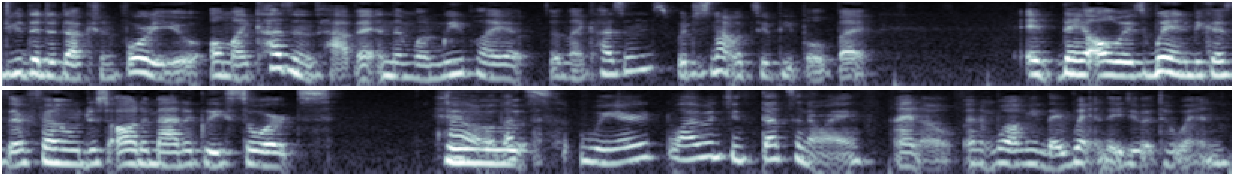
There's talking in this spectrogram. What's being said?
do the deduction for you. All my cousins have it, and then when we play it with my cousins, which is not with two people, but it they always win because their phone just automatically sorts oh, who Oh, that's weird. Why would you? That's annoying. I know. And well, I mean they win. They do it to win.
